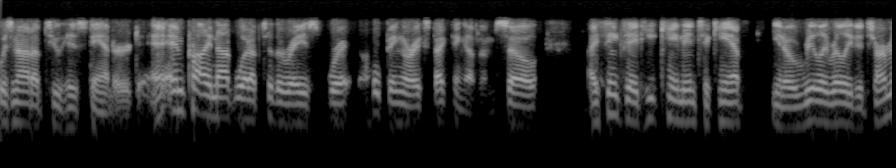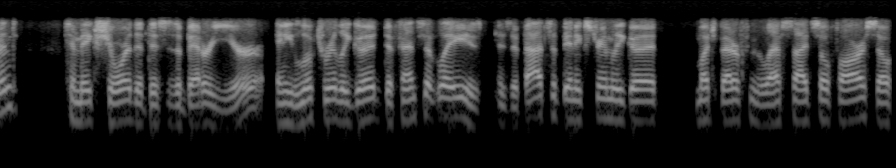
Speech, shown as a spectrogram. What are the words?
was not up to his standard, and probably not what up to the Rays were hoping or expecting of him. So, I think that he came into camp, you know, really, really determined to make sure that this is a better year, and he looked really good defensively. His, his at bats have been extremely good, much better from the left side so far. So,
